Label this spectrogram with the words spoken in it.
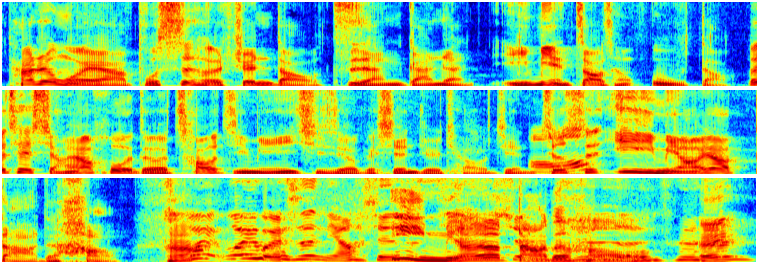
他认为啊不适合宣导自然感染，以免造成误导。而且想要获得超级免疫，其实有个先决条件，就是疫苗要打得好。我我以为是你要先疫苗要打得好。哎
